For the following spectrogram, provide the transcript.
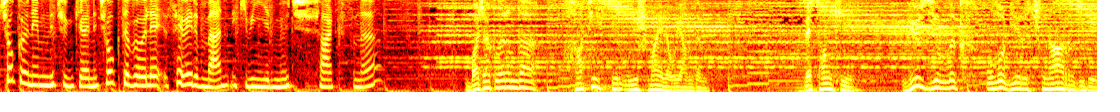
Çok önemli çünkü hani çok da böyle severim ben 2023 şarkısını. Bacaklarımda hafif bir uyuşmayla uyandım. Ve sanki yüz yıllık ulu bir çınar gibi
